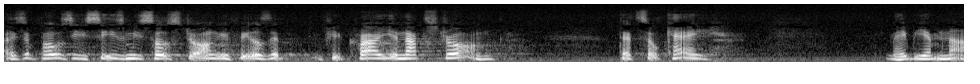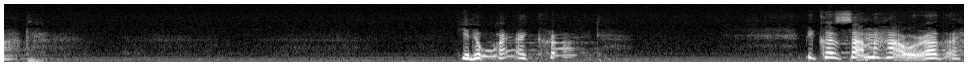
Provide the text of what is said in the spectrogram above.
I suppose he sees me so strong, he feels that if you cry, you're not strong. That's okay. Maybe I'm not. You know why I cried? Because somehow or other,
